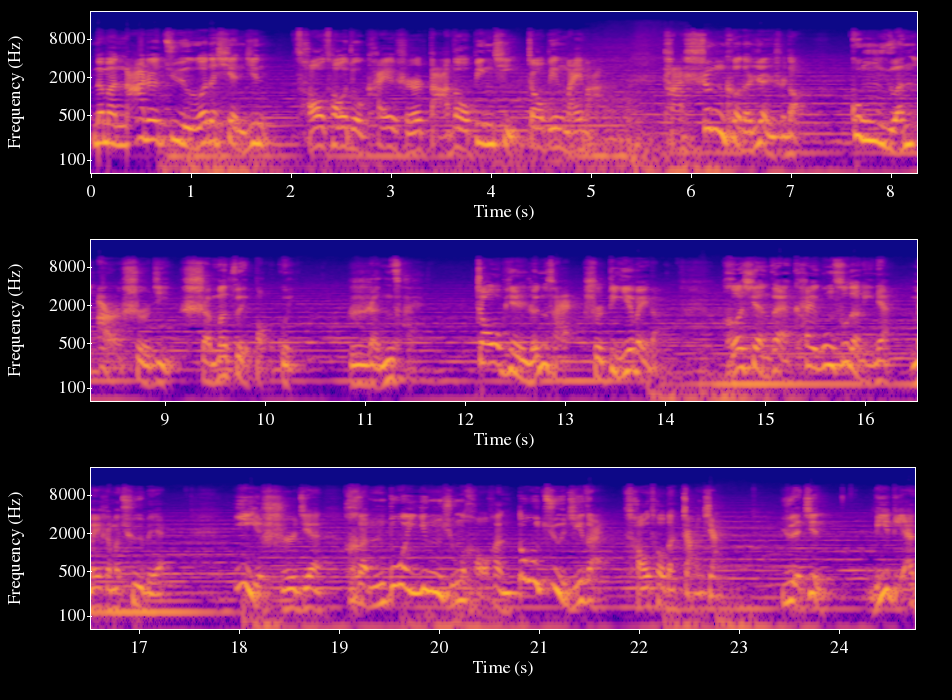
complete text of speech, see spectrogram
那么，拿着巨额的现金，曹操就开始打造兵器、招兵买马。他深刻地认识到。公元二世纪，什么最宝贵？人才，招聘人才是第一位的，和现在开公司的理念没什么区别。一时间，很多英雄好汉都聚集在曹操的帐下，乐进、李典、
